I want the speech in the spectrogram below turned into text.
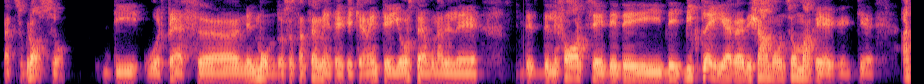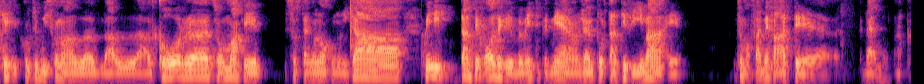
pezzo grosso di WordPress eh, nel mondo sostanzialmente, che chiaramente Yoast è una delle, de, delle forze, de, dei, dei, big player, diciamo, insomma, che, che anche che contribuiscono al, al, al, core, insomma, che sostengono la comunità, quindi tante cose che ovviamente per me erano già importanti prima e insomma farne parte è bello. Ecco.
